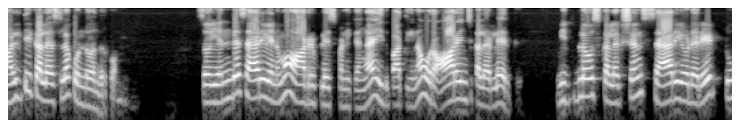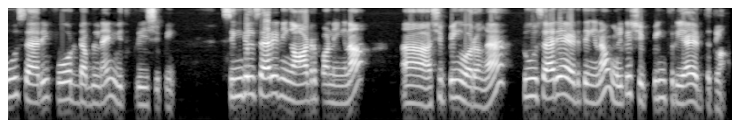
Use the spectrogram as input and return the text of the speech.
மல்டி கலர்ஸில் கொண்டு வந்திருக்கோம். ஸோ எந்த சாரீ வேணுமோ ஆர்டர் பிளேஸ் பண்ணிக்கோங்க. இது பார்த்தீங்கன்னா ஒரு ஆரஞ்சு கலரில் இருக்குது வித் ப்ளவுஸ் கலெக்ஷன்ஸ் சாரியோட rate two sari four double nine with free shipping single sari நீங்கள் ஆர்டர் பண்ணிங்கன்னா ஷிப்பிங் வருங்க. டூ சாரியாக எடுத்தீங்கன்னா உங்களுக்கு ஷிப்பிங் ஃப்ரீயாக எடுத்துக்கலாம்.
